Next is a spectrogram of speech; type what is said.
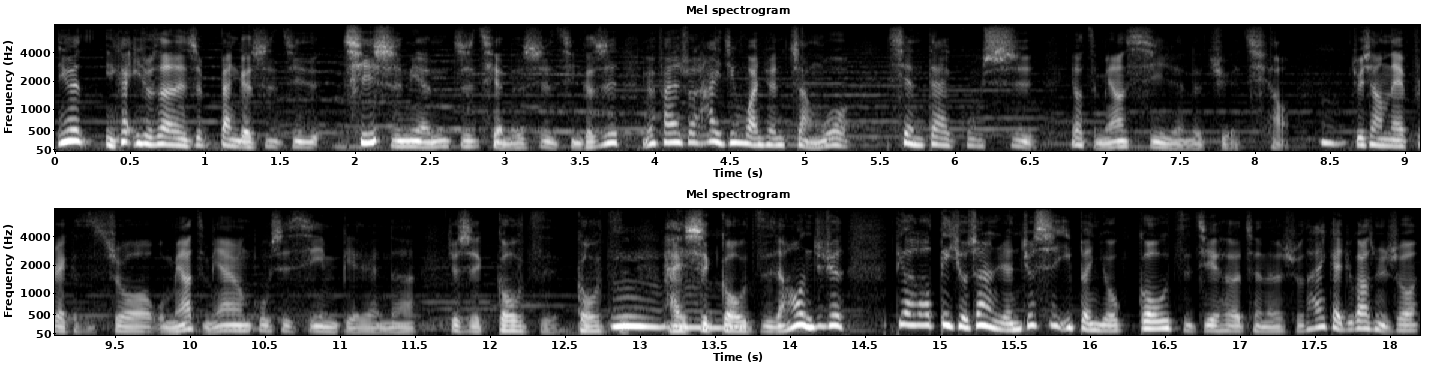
因为你看一九三零年是半个世纪七十年之前的事情，可是你会发现说他已经完全掌握现代故事要怎么样吸引人的诀窍。嗯，就像 Netflix 说，我们要怎么样用故事吸引别人呢？就是钩子，钩子还是钩子。然后你就觉得掉到地球上的人就是一本由钩子结合成的书。他一开始就告诉你说，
